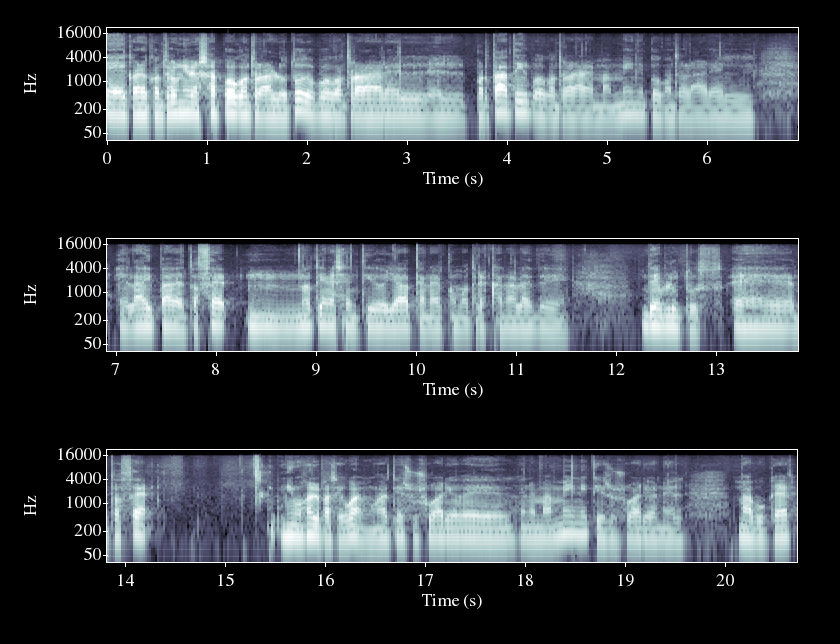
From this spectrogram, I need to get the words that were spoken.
eh, con el control universal puedo controlarlo todo, puedo controlar el, portátil, puedo controlar el Mac Mini, puedo controlar el, iPad, entonces mm, no tiene sentido ya tener como tres canales de, Bluetooth. Eh, entonces, mi mujer le pasa igual, mi mujer tiene su usuario de, en el Mac Mini, tiene su usuario en el MacBook Air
